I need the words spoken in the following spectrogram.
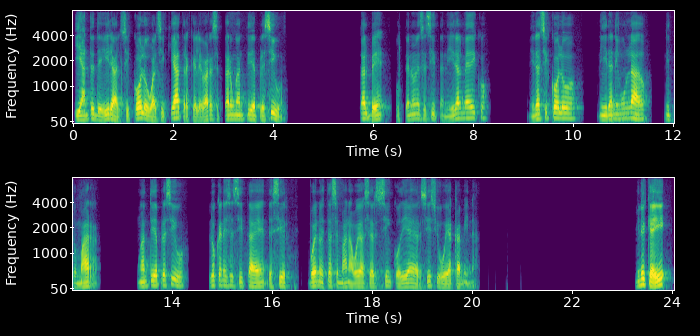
y antes de ir al psicólogo al psiquiatra que le va a recetar un antidepresivo, Tal vez usted no necesita ni ir al médico, ni ir al psicólogo, ni ir a ningún lado, ni tomar un antidepresivo. Lo que necesita es decir, bueno, esta semana voy a hacer cinco días de ejercicio y voy a caminar. Mire que ahí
